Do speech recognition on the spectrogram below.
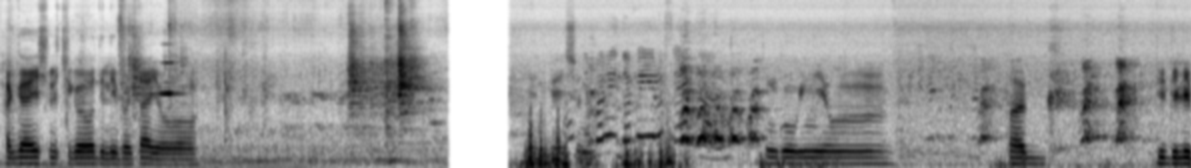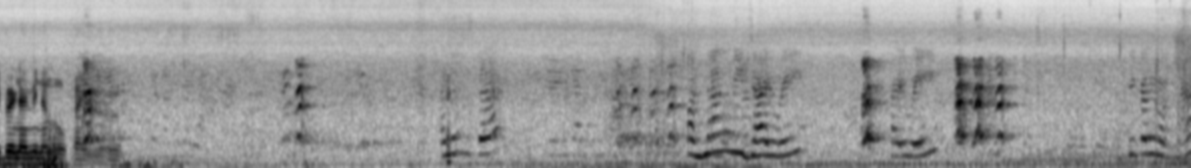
Okay guys, let's go, deliver tayo. Yan guys, yung Rosetta. ang going yung pag di-deliver namin ng ukay. Ano ito? Pag nang may highway? Highway? Kami magna?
